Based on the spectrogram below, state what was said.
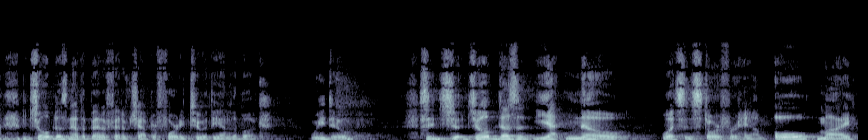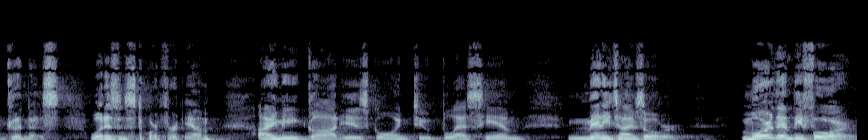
Job doesn't have the benefit of chapter 42 at the end of the book. We do. See, Job doesn't yet know what's in store for him. Oh my goodness. What is in store for him? I mean, God is going to bless him many times over more than before,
